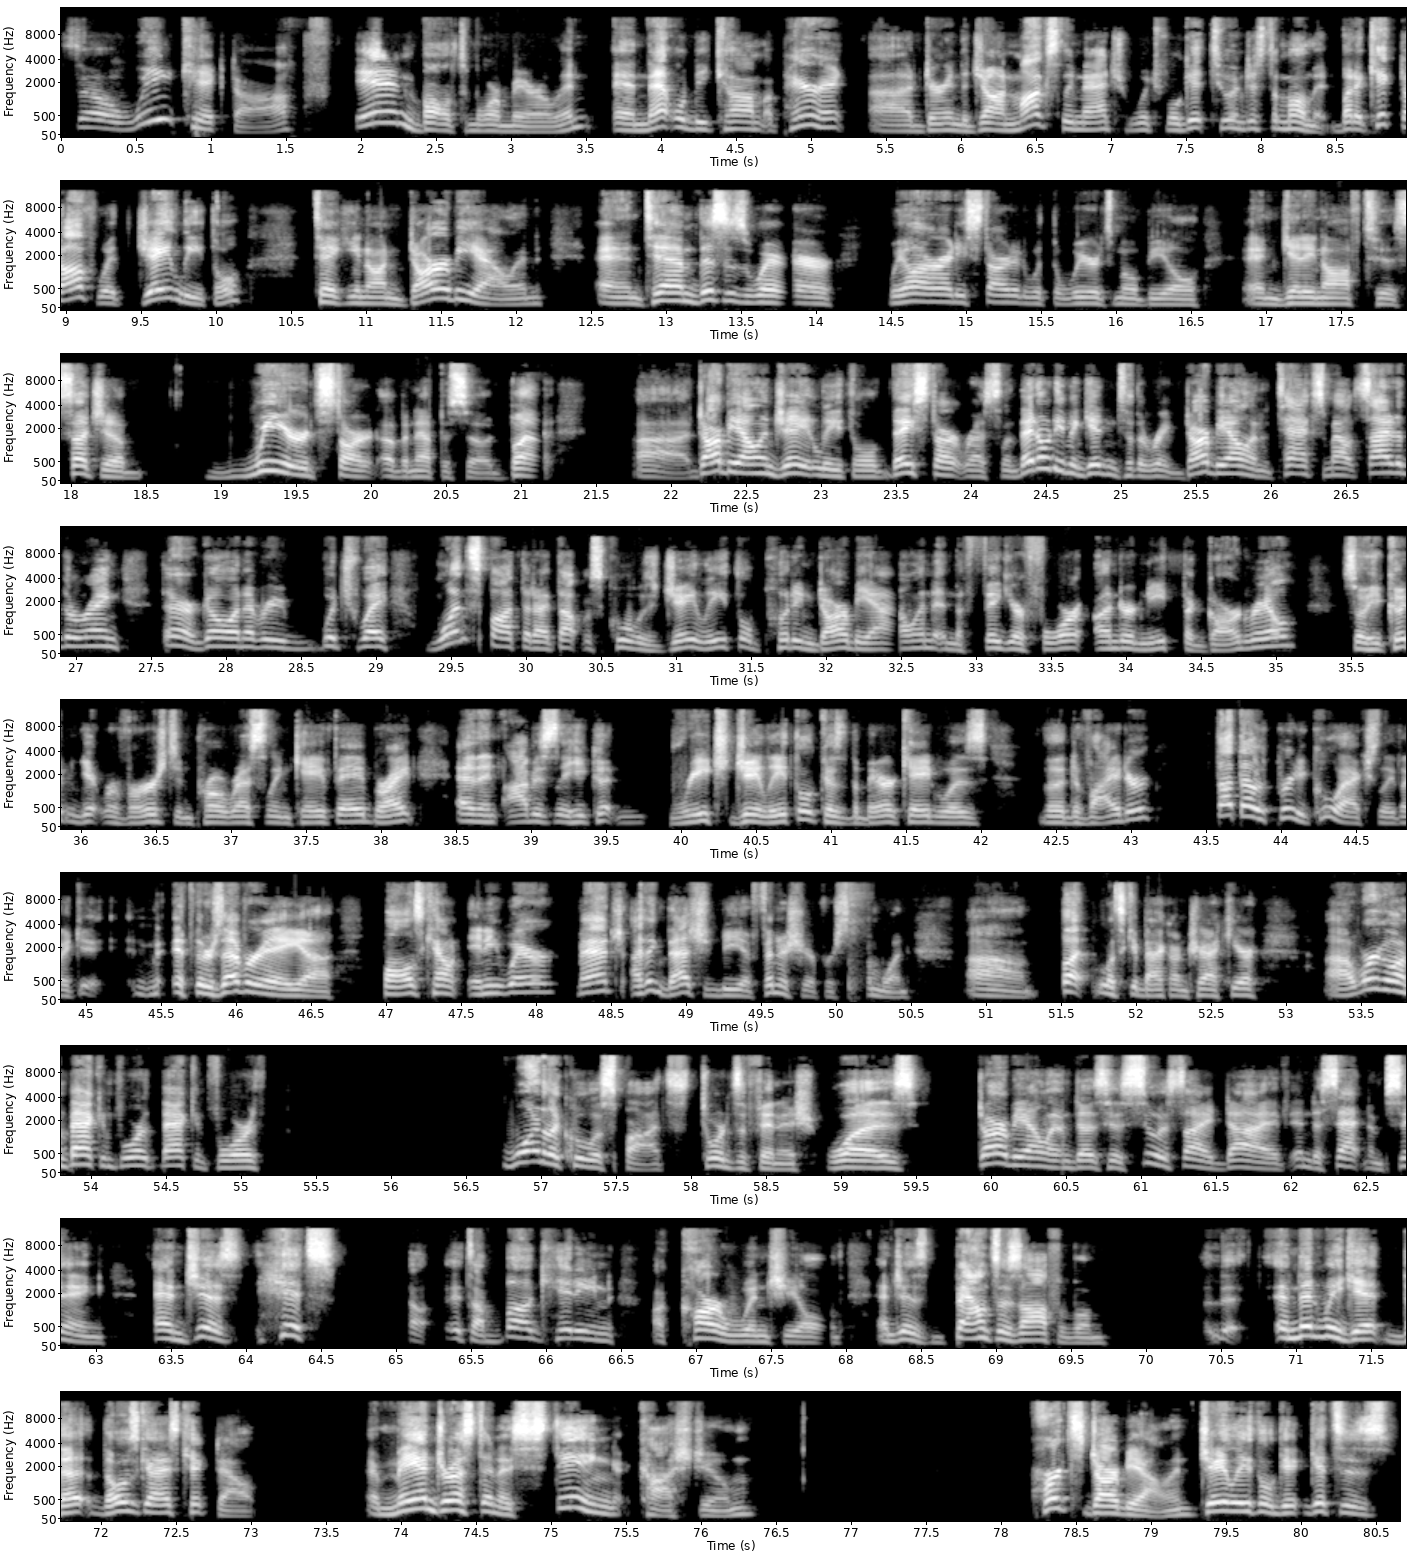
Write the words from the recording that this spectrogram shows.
So we kicked off in Baltimore, Maryland, and that will become apparent uh, during the Jon Moxley match, which we'll get to in just a moment. But it kicked off with Jay Lethal taking on Darby Allin. And Tim, this is where we already started with the Weirds Mobile and getting off to such a weird start of an episode. But uh, Darby Allin, Jay Lethal, they start wrestling. They don't even get into the ring. Darby Allin attacks him outside of the ring. They're going every which way. One spot that I thought was cool was Jay Lethal putting Darby Allin in the figure four underneath the guardrail. So he couldn't get reversed in pro wrestling kayfabe, right? And then obviously he couldn't reach Jay Lethal because the barricade was the divider. Thought that was pretty cool, actually. Like if there's ever a uh, falls count anywhere match, I think that should be a finisher for someone. Um, but let's get back on track here. Uh, we're going back and forth, back and forth. One of the coolest spots towards the finish was Darby Allin does his suicide dive into Satnam Singh and just hits. Uh, it's a bug hitting a car windshield and just bounces off of him. And then we get the, those guys kicked out. A man dressed in a Sting costume hurts Darby Allin. Jay Lethal get, gets his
